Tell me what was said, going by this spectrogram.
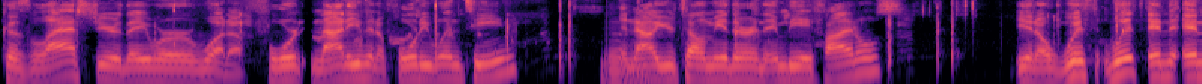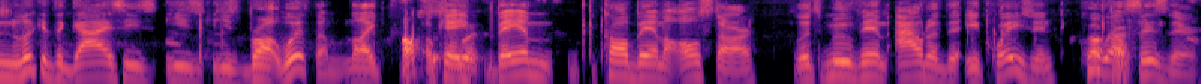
because last year they were what a four, not even a forty win team, mm-hmm. and now you're telling me they're in the NBA Finals. You know, with with and and look at the guys he's he's he's brought with him. Like, okay, Bam, call Bam an All Star. Let's move him out of the equation. Who okay. else is there?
